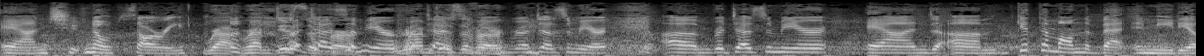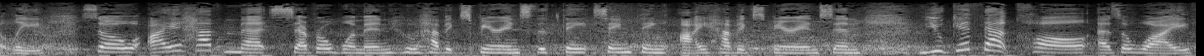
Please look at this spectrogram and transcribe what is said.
and to no, sorry, remdesivir, remdesivir, remdesivir, um, remdesivir, and um, get them on the vent immediately. So I have met several women who have experienced the same thing I have experienced, and you get that call as a wife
